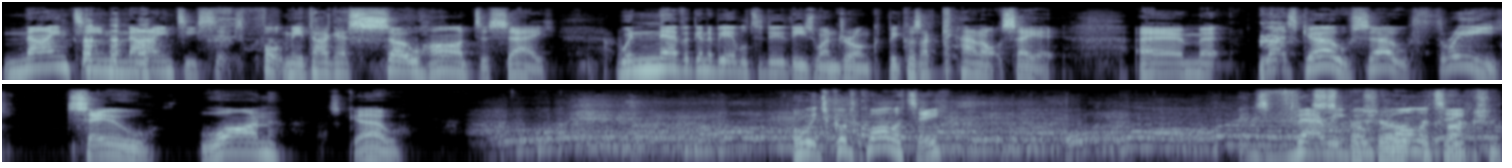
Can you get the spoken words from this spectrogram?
1996. Fuck me, that gets so hard to say. We're never going to be able to do these when drunk because I cannot say it. Um, let's go. So, three, two, one, let's go. Oh, it's good quality. It's very good quality. attraction.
